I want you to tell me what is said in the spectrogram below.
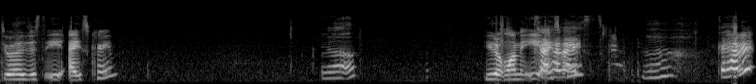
Do you wanna just eat ice cream? no, You don't wanna eat Can I ice have cream? ice cream? no, Can I have it?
